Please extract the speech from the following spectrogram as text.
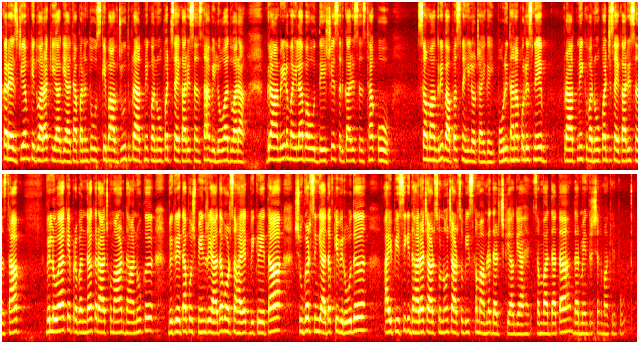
कर एसडीएम के द्वारा किया गया था, परंतु उसके बावजूद प्राथमिक वनोपज सहकारी संस्था विलोवा द्वारा ग्रामीण महिला बहुउद्देशीय सरकारी संस्था को सामग्री वापस नहीं लौटाई गई। पोरी थाना पुलिस ने प्राथमिक वनोपज सहकारी संस्था विलोया के प्रबंधक राजकुमार धानुक, विक्रेता पुष्पेंद्र यादव और सहायक विक्रेता शुगर सिंह यादव के विरोध, आईपीसी की धारा 409 420 का मामला दर्ज किया गया है। संवाददाता धर्मेंद्र शर्मा की रिपोर्ट।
